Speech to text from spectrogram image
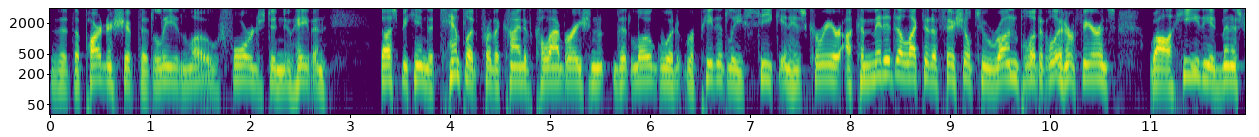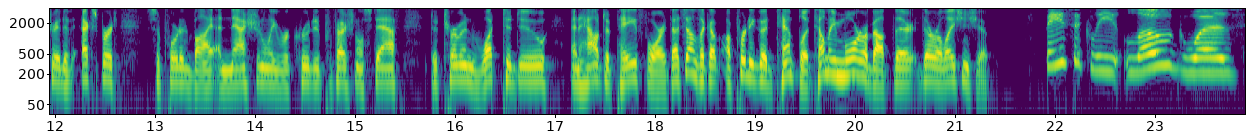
that the partnership that Lee and Logue forged in New Haven thus became the template for the kind of collaboration that Logue would repeatedly seek in his career a committed elected official to run political interference, while he, the administrative expert, supported by a nationally recruited professional staff, determined what to do and how to pay for it. That sounds like a, a pretty good template. Tell me more about their, their relationship. Basically, Logue was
